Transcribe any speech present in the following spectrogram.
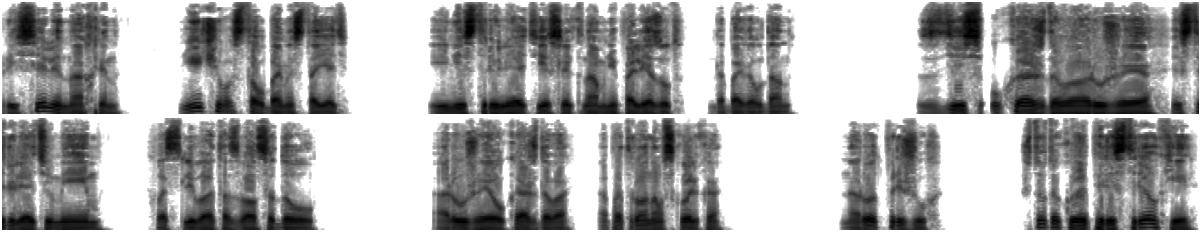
присели нахрен, нечего столбами стоять. И не стрелять, если к нам не полезут, добавил Дан. Здесь у каждого оружие, и стрелять умеем, хвастливо отозвался Доу. Оружие у каждого, а патронов сколько? Народ прижух. Что такое перестрелки,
